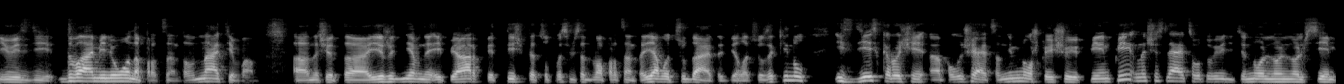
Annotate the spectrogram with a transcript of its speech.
USD, 2 миллиона процентов, нате вам. А, значит, а, ежедневный APR 5582 процента. Я вот сюда это дело все закинул. И здесь, короче, а, получается, немножко еще и в PNP начисляется, вот вы видите, 0,007.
